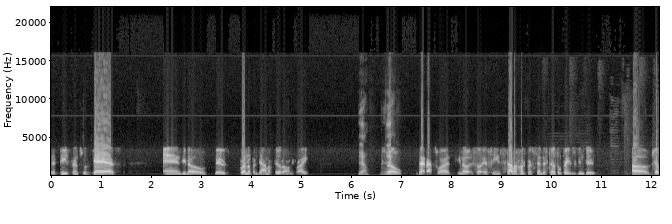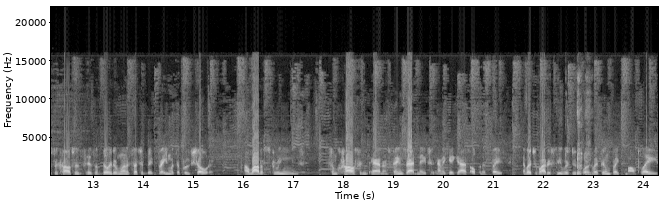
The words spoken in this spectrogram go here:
The defense was gassed. And, you know, they was run up and down the field on you, right? Yeah. yeah. So that that's what you know. So if he's not 100, percent there's still some things you can do. Uh, just because his, his ability to run is such a big thing with the brute shoulder, a lot of screens, some crossing patterns, things that nature, kind of get guys open in space and let your wide receivers do the work, let them break them on plays.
